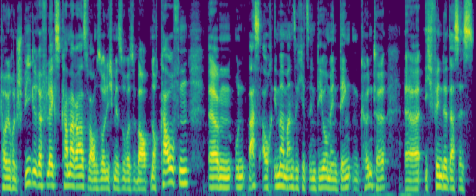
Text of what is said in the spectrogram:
teuren Spiegelreflexkameras. Warum soll ich mir sowas überhaupt noch kaufen? Ähm, und was auch immer man sich jetzt in dem Moment denken könnte. Äh, ich finde, dass es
